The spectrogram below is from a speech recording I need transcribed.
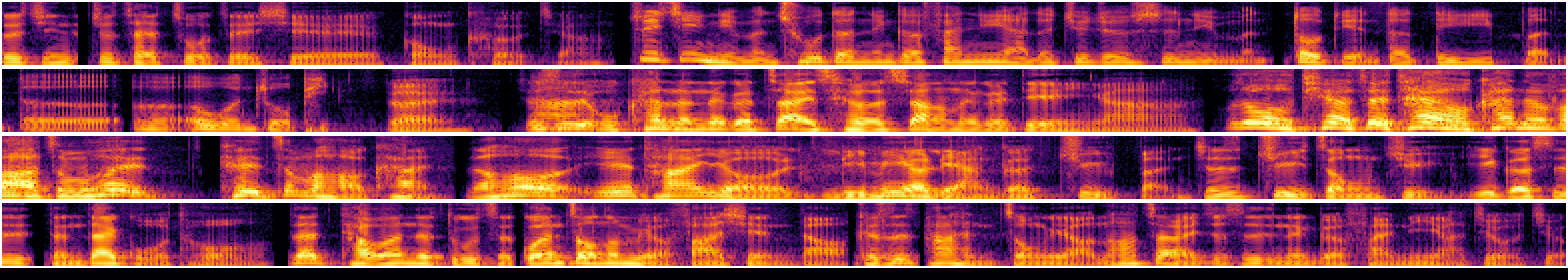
最近就在做这些功课，这样。最近你们出的那个凡尼亚的舅舅是你们逗点的第一本的呃俄文作品，对。就是我看了那个在车上那个电影啊，我说我天啊，这也太好看了吧！怎么会可以这么好看？然后因为它有里面有两个剧本，就是剧中剧，一个是等待果陀，在台湾的读者观众都没有发现到，可是它很重要。然后再来就是那个凡尼亚舅舅。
